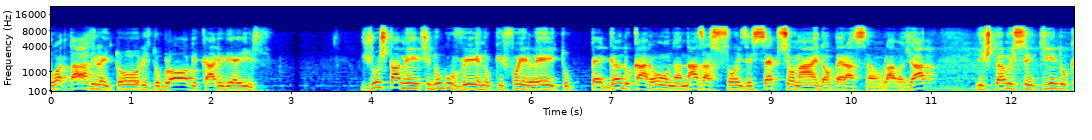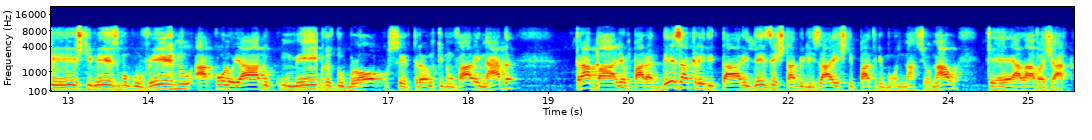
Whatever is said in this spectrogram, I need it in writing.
Boa tarde, leitores do blog Cariri é Isso. Justamente no governo que foi eleito pegando carona nas ações excepcionais da Operação Lava Jato, estamos sentindo que este mesmo governo, acoloiado com membros do bloco Centrão que não valem nada, trabalham para desacreditar e desestabilizar este patrimônio nacional que é a Lava Jato.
